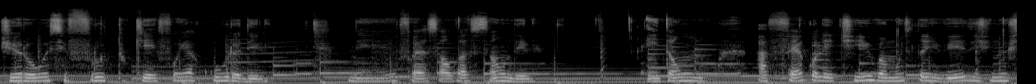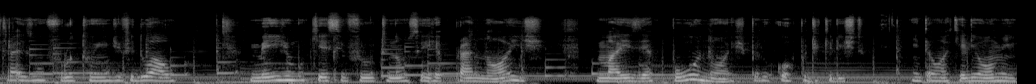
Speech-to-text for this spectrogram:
gerou esse fruto que foi a cura dele, né? Foi a salvação dele. Então, a fé coletiva muitas das vezes nos traz um fruto individual, mesmo que esse fruto não seja para nós, mas é por nós, pelo corpo de Cristo. Então, aquele homem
